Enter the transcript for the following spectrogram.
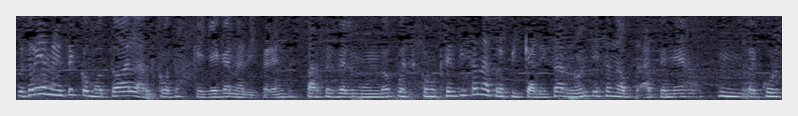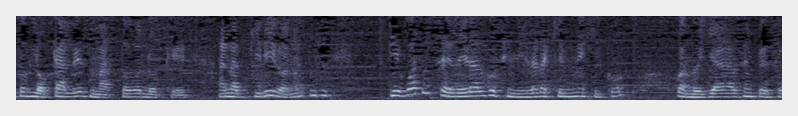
pues obviamente como todas las cosas que llegan a diferentes partes del mundo, pues como que se empiezan a tropicalizar, ¿no? Empiezan a, a tener mm, recursos locales más todo lo que han adquirido, ¿no? Entonces, ¿llegó a suceder algo similar aquí en México? Cuando ya se empezó,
